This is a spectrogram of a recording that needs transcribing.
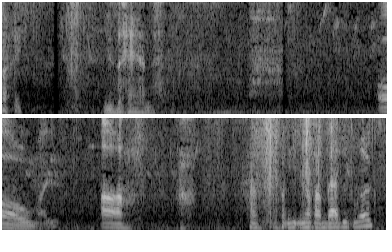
Use the hands. Oh my. Uh. you know how bad this looks?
